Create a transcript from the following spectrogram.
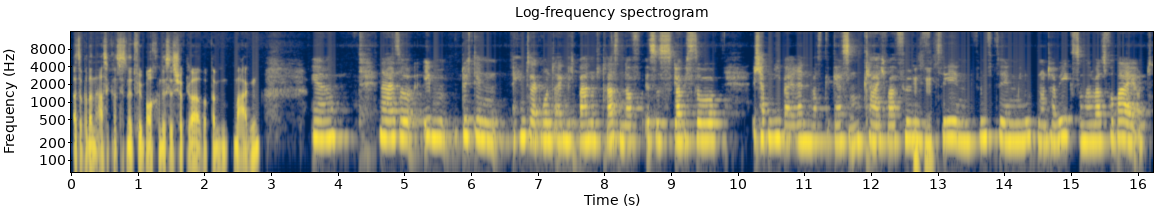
Also bei der Nase kannst du jetzt nicht viel machen, das ist schon klar, aber beim Magen, ja, na also eben durch den Hintergrund eigentlich Bahn- und Straßenlauf ist es, glaube ich, so, ich habe nie bei Rennen was gegessen. Klar, ich war fünf, mhm. zehn, 15 Minuten unterwegs und dann war es vorbei. Und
